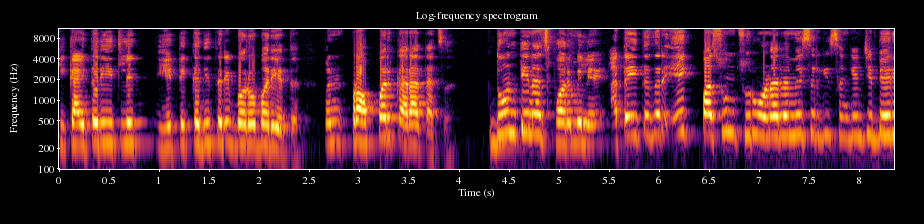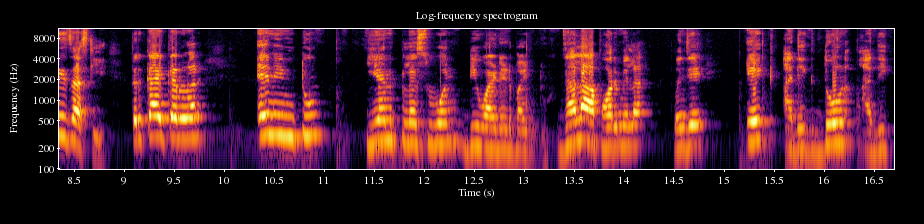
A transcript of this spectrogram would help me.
की काहीतरी इथले हे ते कधीतरी बरोबर येतं. पण प्रॉपर करा त्याचं. दोन तीनच फॉर्म्युले आता इथं जर एक पासून सुरू होणाऱ्या नैसर्गिक संख्यांची बेरीज असली तर काय करणार? N into N plus one divided by two झाला हा फॉर्म्युला म्हणजे एक अधिक दोन अधिक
